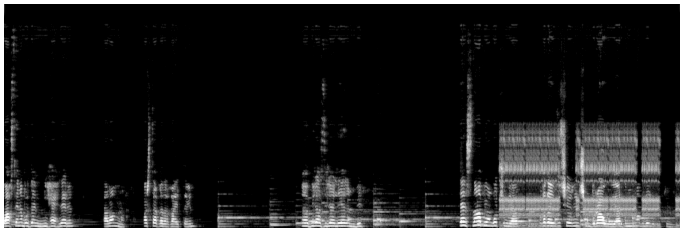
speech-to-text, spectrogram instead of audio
Bak seni burada nihehlerim. Tamam mı? Kaçta kadar kayıttayım? Ya biraz ilerleyelim bir. Sen ne yapıyorsun koçum ya? Bu kadar hızlı çevirdiğin için bravo. Yardımıma bile gerek duymuyor.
